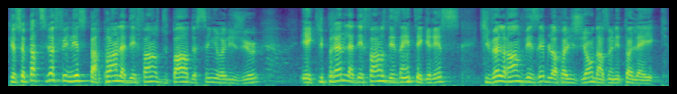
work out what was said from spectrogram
que ce parti-là finisse par prendre la défense du port de signes religieux et qui prenne la défense des intégristes qui veulent rendre visible leur religion dans un État laïque.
